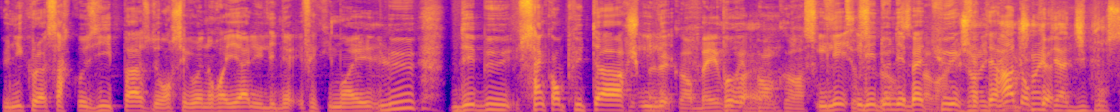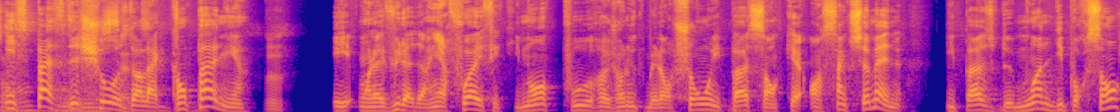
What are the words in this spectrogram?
que Nicolas Sarkozy passe devant Ségolène Royal, il est effectivement élu. Début, cinq ans plus tard, il, est, pas encore il, est, il est donné battu, etc. Donc, il se passe des choses dans la campagne. Mm. Et on l'a vu la dernière fois, effectivement, pour Jean-Luc Mélenchon, il passe en, en cinq semaines, il passe de moins de 10%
